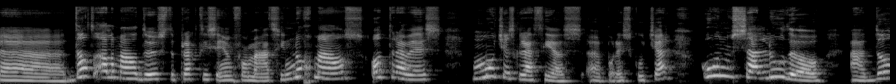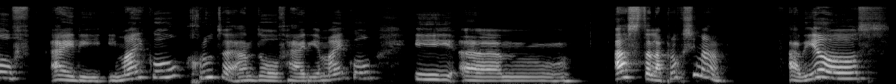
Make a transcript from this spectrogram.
Uh, dat allemaal dus, de praktische informatie. Nogmaals, otra vez, muchas gracias uh, por escuchar. Un saludo a Dolf, Heidi y Michael. Groeten aan Dolf, Heidi en Michael. Y um, hasta la próxima. Adiós.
